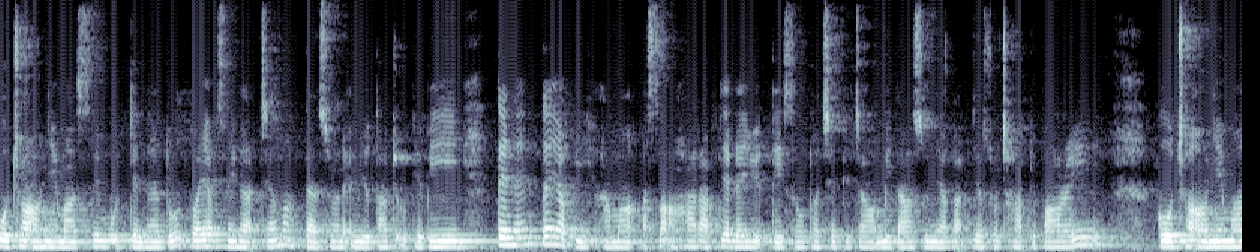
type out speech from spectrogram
ကိုထွန်းအောင်ညင်မှာစစ်မှုတင်နန်းတို့တွားရောက်စဉ်ကကျမ်းမာတန်ဆွမ်းတဲ့အမျိုးသားတူဖြစ်ပြီးတင်နန်းတက်ရောက်ပြီးခါမှအစာအာဟာရပြက်လက်၍တည်ဆုံသွားချက်ဖြစ်ကြောင်းမိသားစုများကပြောဆိုထားဖြစ်ပါတယ်။ ကိုချောအောင်ញင်းမှာ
